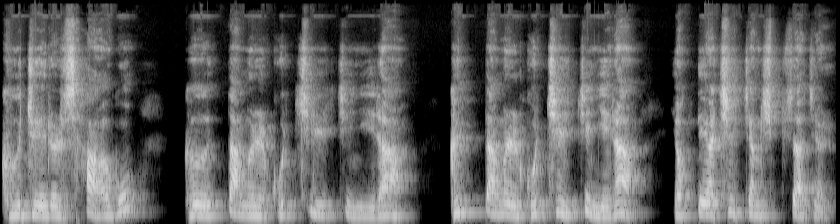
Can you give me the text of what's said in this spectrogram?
그 죄를 사하고 그 땅을 고칠지니라 그 땅을 고칠지니라 역대하 7장 14절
